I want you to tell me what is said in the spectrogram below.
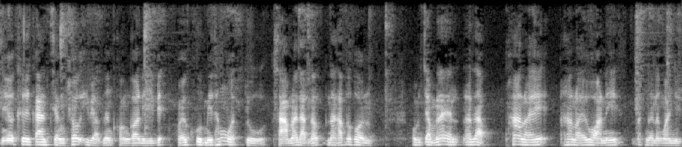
นี่ก็คือการเสี่ยงโชคอีกแบบหนึ่งของเกาหลีหอยขูดมีทั้งหมดอยู่สามระดับนะครับ ทุกคนผมจำไม่ได้ระดับห้าร้อยห้าร้อยวอนนี้เงินรางวัลอยู่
